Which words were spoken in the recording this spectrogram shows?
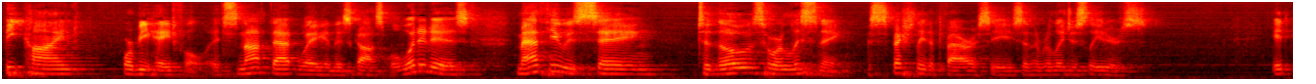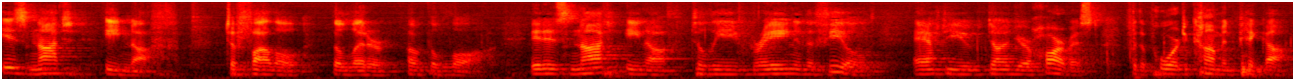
be kind or be hateful. It's not that way in this Gospel. What it is, Matthew is saying, to those who are listening, especially the Pharisees and the religious leaders, it is not enough to follow the letter of the law. It is not enough to leave grain in the field after you've done your harvest for the poor to come and pick up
